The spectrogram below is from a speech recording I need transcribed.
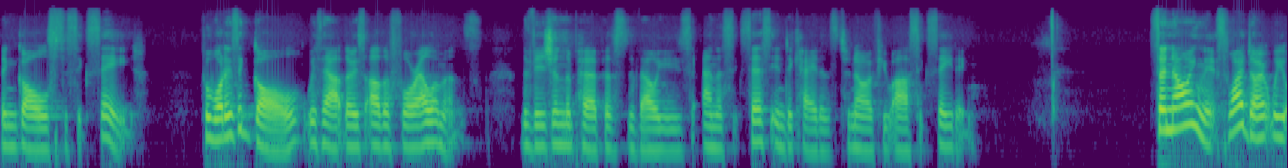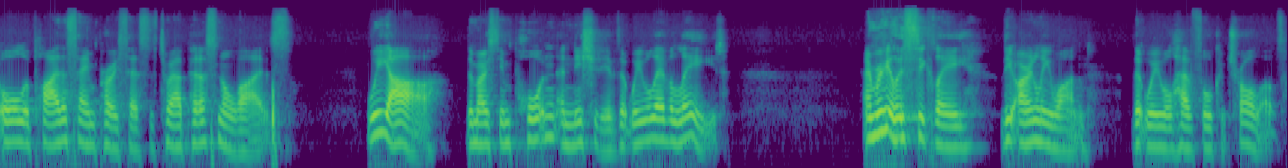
than goals to succeed. For what is a goal without those other four elements? The vision, the purpose, the values, and the success indicators to know if you are succeeding. So, knowing this, why don't we all apply the same processes to our personal lives? We are the most important initiative that we will ever lead. And realistically, the only one that we will have full control of.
